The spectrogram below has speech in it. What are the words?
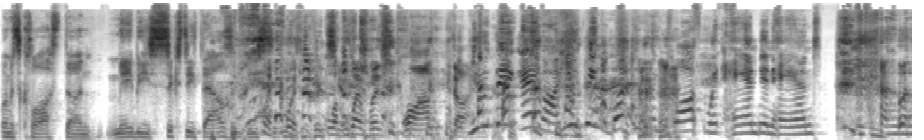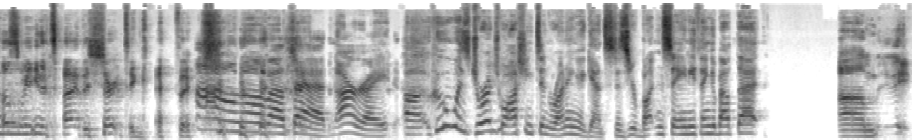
when was cloth done? Maybe 60,000 BC. when was cloth done? You think? hang on. You think buttons and cloth went hand in hand? How else were you going to tie the shirt together? I don't know about that. All right. Uh, who was George Washington running against? Does your button say anything about that? Um, it,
